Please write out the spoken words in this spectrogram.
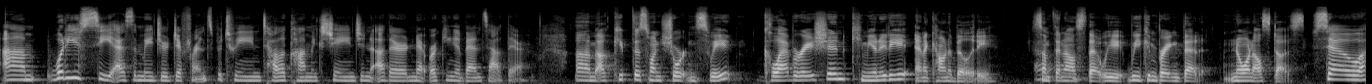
um, what do you see as the major difference between Telecom Exchange and other networking events out there? Um, I'll keep this one short and sweet collaboration, community, and accountability. Something else that we, we can bring that no one else does. So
